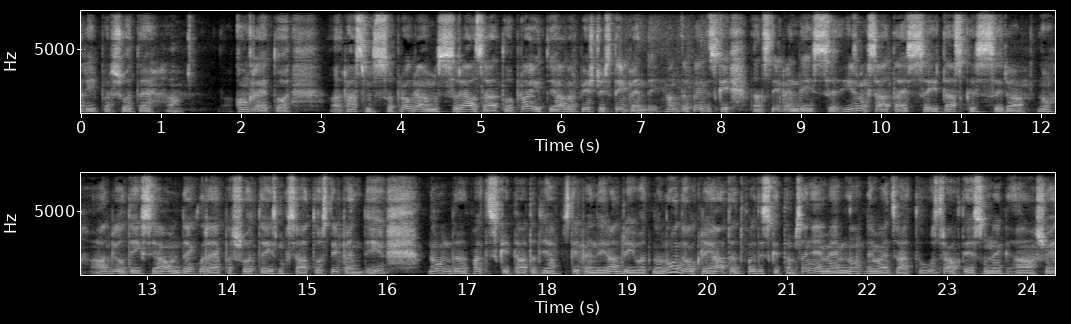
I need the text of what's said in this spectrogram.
arī par šo te konkrēto Erasmus programmas realizēto projektu jā, var piešķirt stipendiju. Ja? Tad faktiski tāda stipendijas izmaksātājs ir tas, kas ir nu, atbildīgs jā, un deklarē par šo te izmaksāto stipendiju. Nu, un, faktiski tā tad, ja stipendija ir atbrīvot no nodokļa, jā, tad faktiski tam saņēmējiem nu, nevajadzētu uztraukties un ne, šie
